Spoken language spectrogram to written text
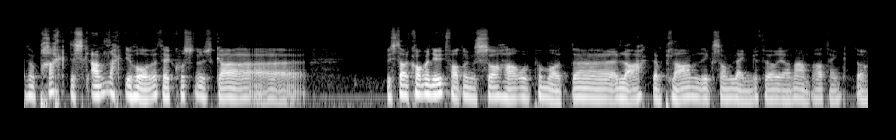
eh, sånn praktisk anlagt i hodet til hvordan du skal eh, Hvis det kommer en utfordring, så har hun på en måte lagd en plan liksom lenge før gjerne andre har tenkt å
